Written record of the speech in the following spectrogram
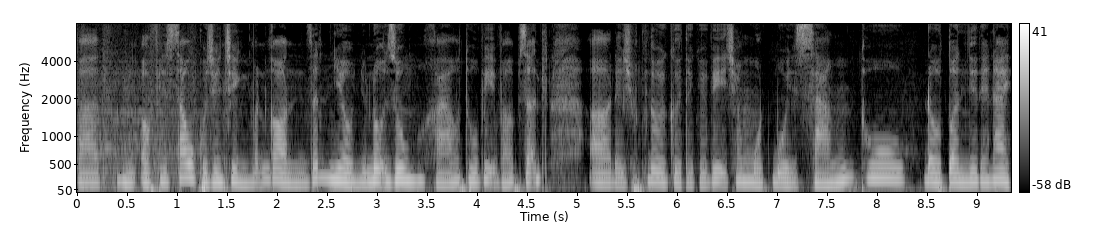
và ở phía sau của chương trình vẫn còn rất nhiều những nội dung khá thú vị và hấp dẫn à, để chúng tôi gửi tới quý vị trong một buổi sáng thu đầu tuần như thế này.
